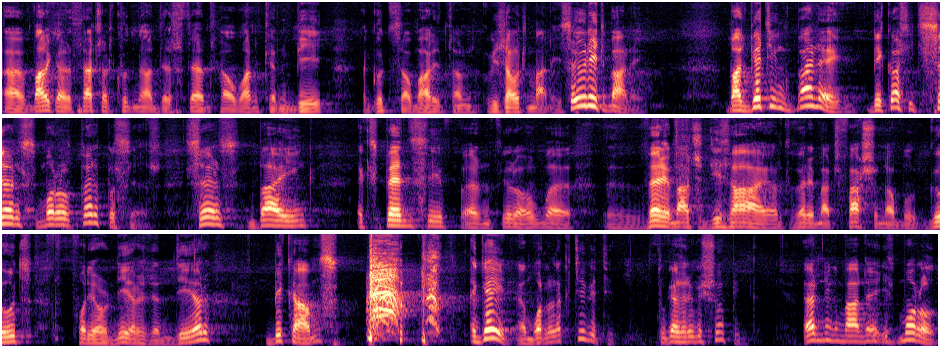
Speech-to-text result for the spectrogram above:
Uh, Margaret Thatcher couldn't understand how one can be a good Samaritan without money. So you need money. But getting money, because it serves moral purposes, serves buying expensive and you know uh, uh, very much desired, very much fashionable goods for your near and dear becomes again a moral activity together with shopping. Earning money is moral.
